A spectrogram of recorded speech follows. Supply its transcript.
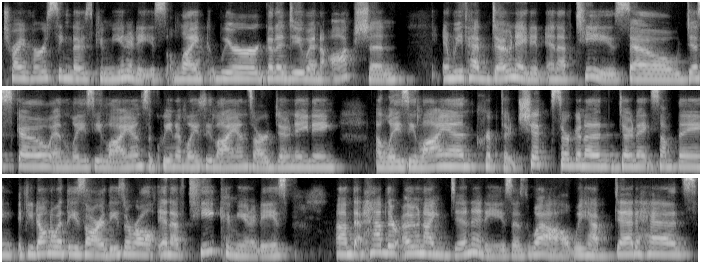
traversing those communities. Like we're going to do an auction, and we've had donated NFTs. So Disco and Lazy Lions, the Queen of Lazy Lions, are donating a lazy lion. Crypto Chicks are going to donate something. If you don't know what these are, these are all NFT communities um, that have their own identities as well. We have Deadheads,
